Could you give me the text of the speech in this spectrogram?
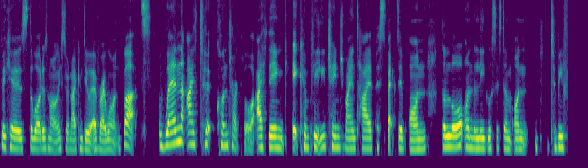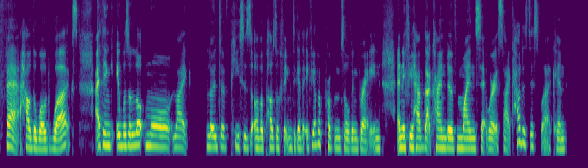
because the world is my oyster and I can do whatever I want. But when I took contract law, I think it completely changed my entire perspective on the law, on the legal system, on, to be fair, how the world works. I think it was a lot more like loads of pieces of a puzzle fitting together if you have a problem solving brain and if you have that kind of mindset where it's like how does this work? and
